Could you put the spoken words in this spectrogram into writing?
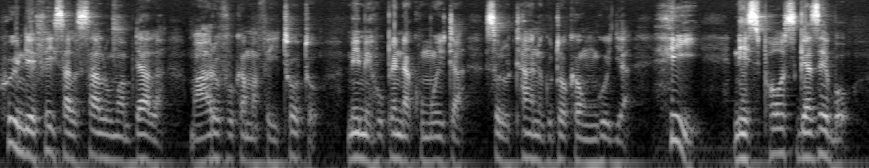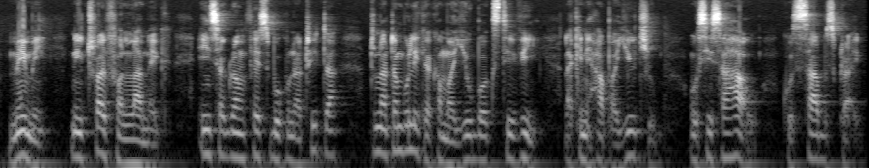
Huyu ndiye Faisal Salum Abdalla maarufu kama Feitoto. Mimi hupenda kumuita Sultan kutoka Unguja. Hii ni Sports Gazebo. Mimi ni Tryphon Lamek. Instagram, Facebook na Twitter tunatambulika kama Ubox TV, lakini hapa YouTube usisahau kusubscribe.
